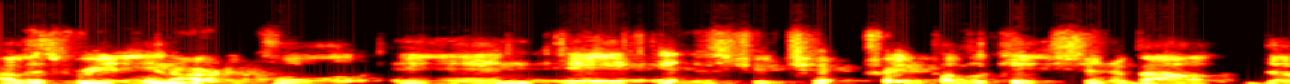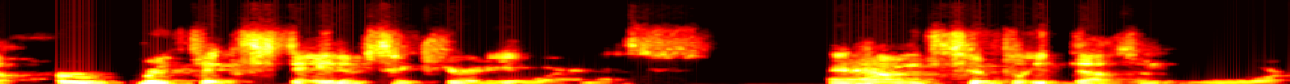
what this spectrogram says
I was reading an article in a industry trade publication about the horrific state of security awareness and how it simply doesn't work.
